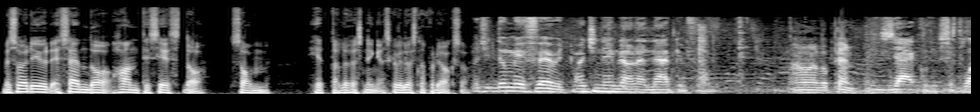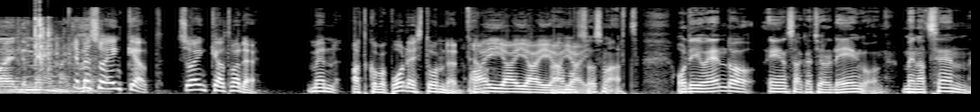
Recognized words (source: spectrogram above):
Men så är det ju sen då han till sist då som hittar lösningen. Ska vi lyssna på det också? Why don't you do me a favor? Why don't you name down that napkin for me? I don't have a pen. Exactly. Supply and demand, my Ja friend. men så enkelt! Så enkelt var det. Men att komma på det i stunden, Ja. aj, aj, aj, aj, aj. vara smart. Och det är ju ändå en sak att göra det en gång, men att sen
